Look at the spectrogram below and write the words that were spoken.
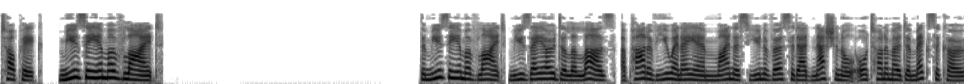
Topic: Museum of Light. The Museum of Light Museo de la Luz, a part of UNAM-Universidad Nacional Autónoma de Mexico,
